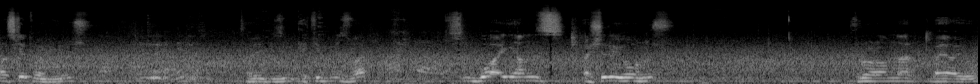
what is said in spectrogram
basket oynuyoruz. Tabii bizim ekibimiz var. Şimdi bu ay yalnız aşırı yoğunuz. Programlar bayağı yoğun.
